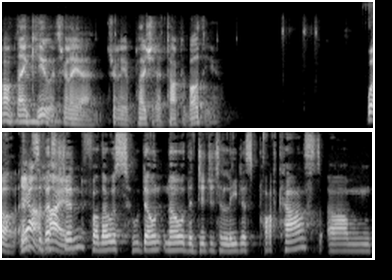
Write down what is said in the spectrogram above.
Oh, thank you. It's really a it's really a pleasure to talk to both of you. Well, and yeah, Sebastian, hi. for those who don't know the Digital Leaders podcast, um,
